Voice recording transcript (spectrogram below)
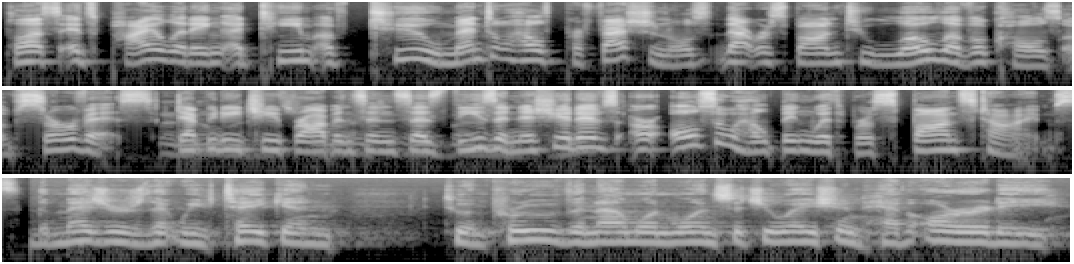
Plus, it's piloting a team of two mental health professionals that respond to low level calls of service. Deputy Chief Robinson says these initiatives are also helping with response times. The measures that we've taken to improve the 911 situation have already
